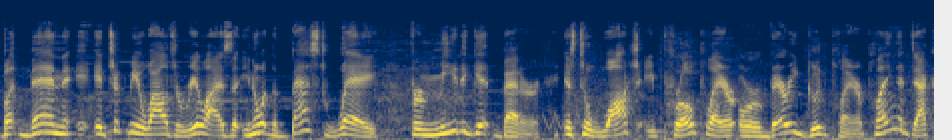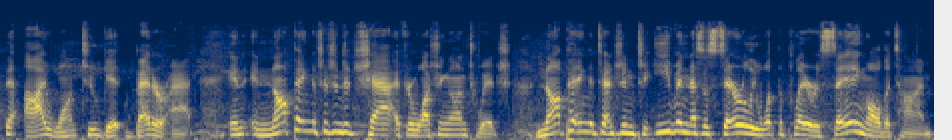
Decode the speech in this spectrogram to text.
But then it, it took me a while to realize that you know what the best way way for me to get better is to watch a pro player or a very good player playing a deck that I want to get better at. And, and not paying attention to chat if you're watching on Twitch, not paying attention to even necessarily what the player is saying all the time,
